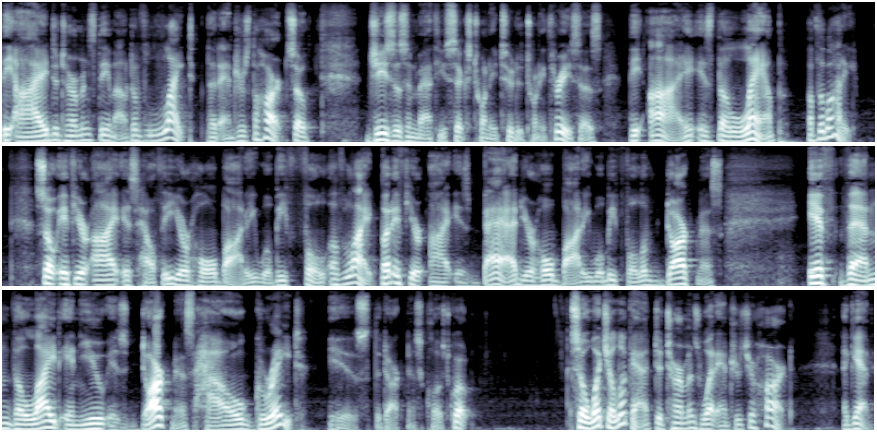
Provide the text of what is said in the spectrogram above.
The eye determines the amount of light that enters the heart. So Jesus in Matthew 6, 22 to 23 says, The eye is the lamp of the body. So if your eye is healthy, your whole body will be full of light. But if your eye is bad, your whole body will be full of darkness. If then the light in you is darkness, how great is the darkness? Quote. So what you look at determines what enters your heart. Again,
